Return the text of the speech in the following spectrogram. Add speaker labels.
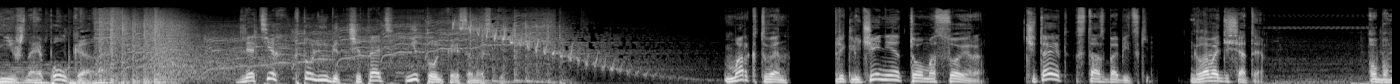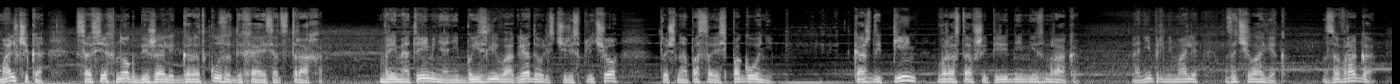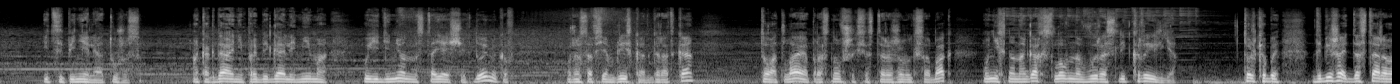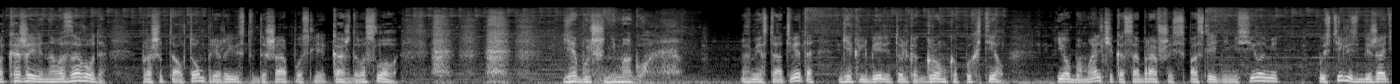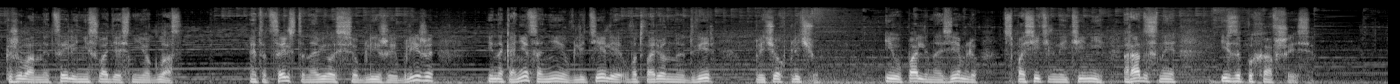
Speaker 1: Книжная полка для тех, кто любит читать не только смс -ки.
Speaker 2: Марк Твен. Приключения Тома Сойера. Читает Стас Бабицкий. Глава 10. Оба мальчика со всех ног бежали к городку, задыхаясь от страха. Время от времени они боязливо оглядывались через плечо, точно опасаясь погони. Каждый пень, выраставший перед ними из мрака, они принимали за человека, за врага и цепенели от ужаса. А когда они пробегали мимо уединенно стоящих домиков, уже совсем близко от городка, то от лая проснувшихся сторожевых собак у них на ногах словно выросли крылья. «Только бы добежать до старого кожевенного завода», — прошептал Том, прерывисто дыша после каждого слова. «Я больше не могу». Вместо ответа Гекльбери только громко пыхтел, и оба мальчика, собравшись с последними силами, пустились бежать к желанной цели, не сводя с нее глаз. Эта цель становилась все ближе и ближе, и, наконец, они влетели в отворенную дверь плечо к плечу и упали на землю в спасительной тени, радостные и запыхавшиеся.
